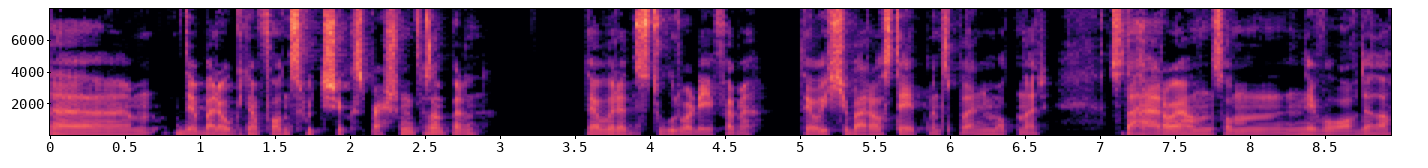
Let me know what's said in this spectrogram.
Det er bare å kunne få en switch expression, for eksempel. Det har vært en stor verdi for meg det å ikke bare ha statements på den måten der. Så det her er en sånn nivå av det, da.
